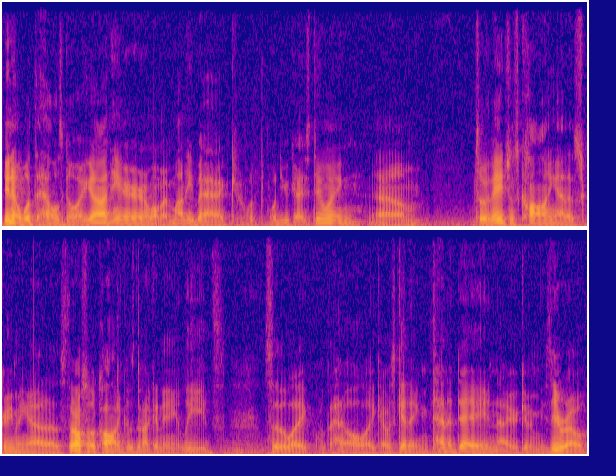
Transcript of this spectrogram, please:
you know what the hell is going on here? I want my money back. What, what are you guys doing? Um, so we have agents calling at us screaming at us. They're also calling because they're not getting any leads. So they're like what the hell? Like i was getting 10 a day and now you're giving me zero.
